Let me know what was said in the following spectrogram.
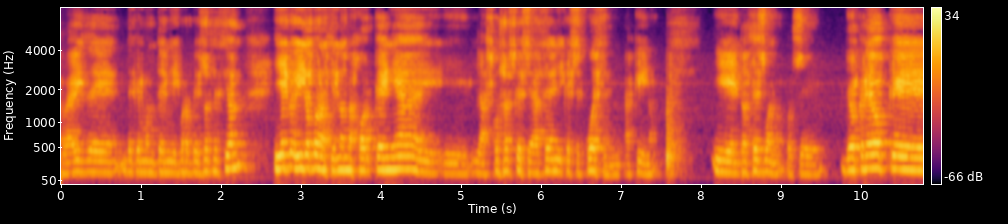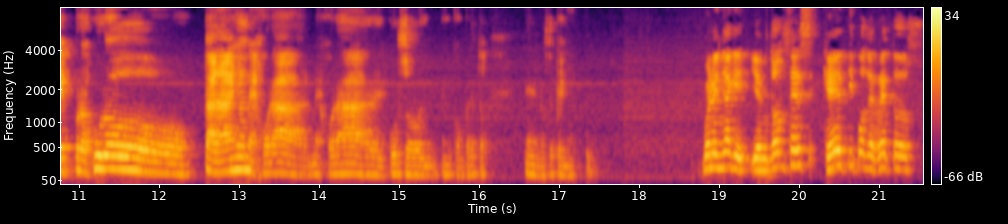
raíz de, que monté mi propia asociación, y he ido conociendo mejor Kenia y, las cosas que se hacen y que se cuecen aquí, ¿no? Y entonces, bueno, pues eh, yo creo que procuro cada año mejorar, mejorar el curso en, en concreto en los de Kenia. Bueno, Iñaki, y entonces, ¿qué tipo de retos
